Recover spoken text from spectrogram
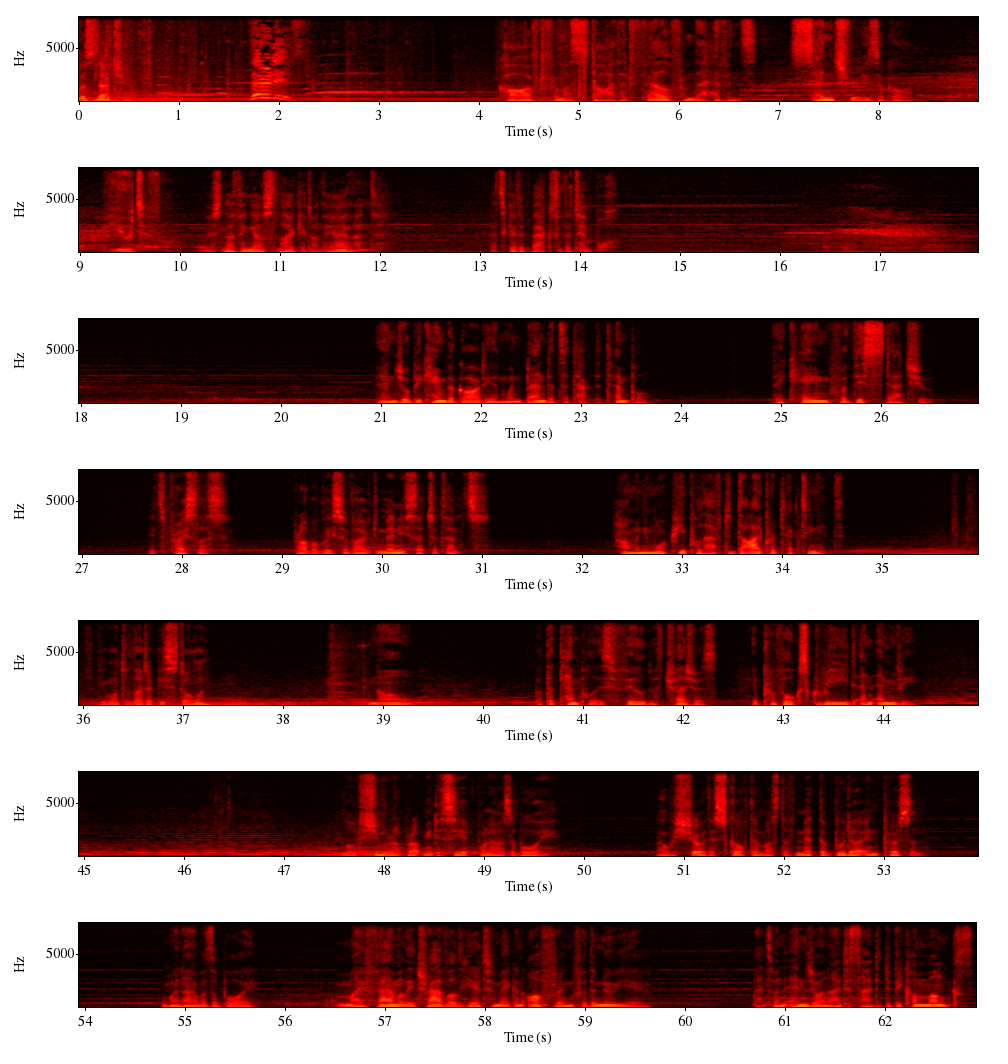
Look the statue. There it is! Carved from a star that fell from the heavens centuries ago. Beautiful. There's nothing else like it on the island. Let's get it back to the temple. Enjo became the guardian when bandits attacked the temple. They came for this statue. It's priceless. Probably survived many such attempts. How many more people have to die protecting it? You want to let it be stolen? No. But the temple is filled with treasures. It provokes greed and envy. Lord Shimura brought me to see it when I was a boy. I was sure the sculptor must have met the Buddha in person. When I was a boy, my family traveled here to make an offering for the new year. That's when Enjo and I decided to become monks.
